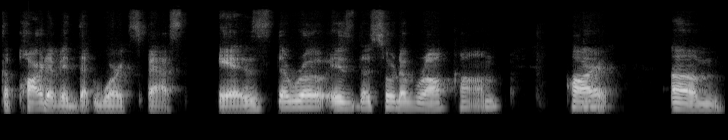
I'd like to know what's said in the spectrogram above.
the part of it that works best is the ro- is the sort of rom com part. Um,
